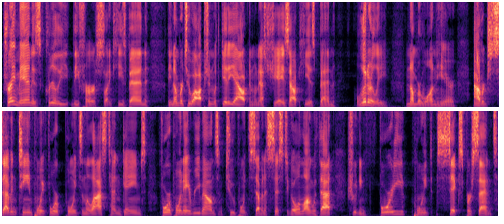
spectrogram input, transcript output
Tre Mann is clearly the first. Like, he's been the number two option with Giddey out, and when SGA is out, he has been literally number one here. Averaged 17.4 points in the last 10 games, 4.8 rebounds, and 2.7 assists to go along with that, shooting 40.6%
